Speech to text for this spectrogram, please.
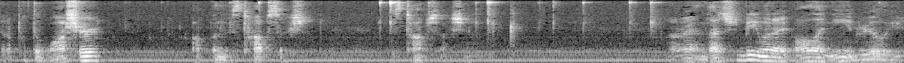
Gotta put the washer up on this top section top section. Alright, and that should be what I all I need really.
